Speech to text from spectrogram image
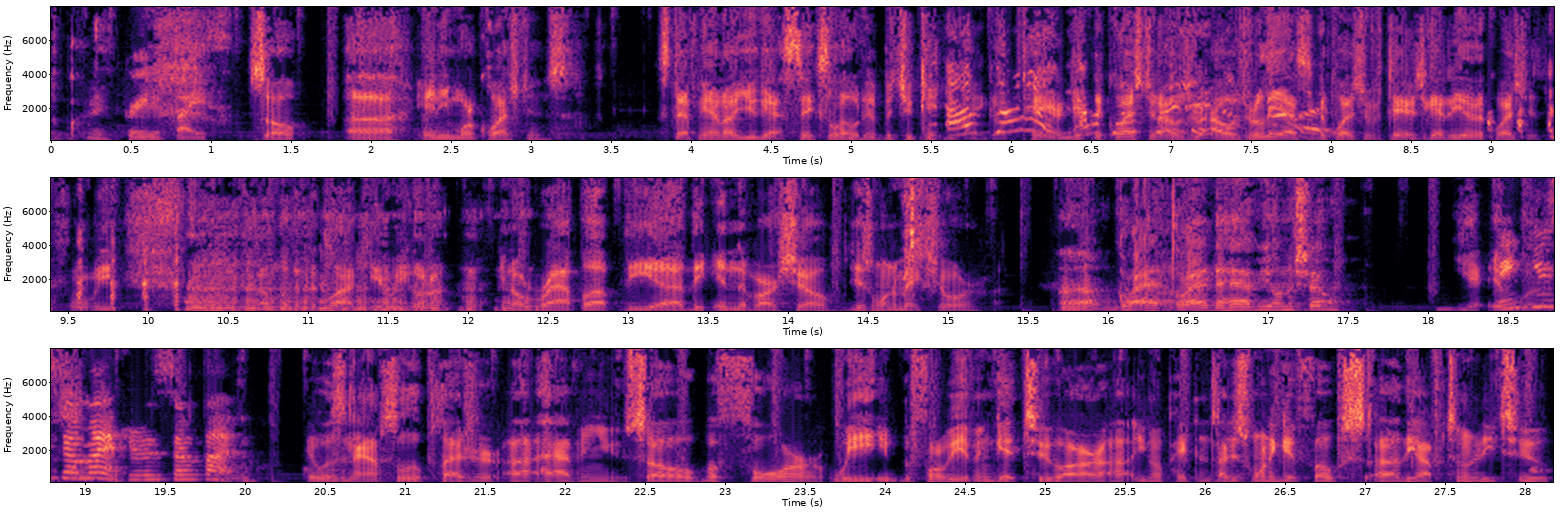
Okay, great advice. So, uh, any more questions? Stephanie, I know you got six loaded, but you can't. You can't go. Terry, the question I was I was really asking the question for Terry. You got any other questions before we look at the clock here? We're gonna you know wrap up the uh, the end of our show. Just want to make sure. Uh, glad uh, glad to have you on the show. Yeah, thank was, you so much. It was so fun. It was an absolute pleasure uh, having you. So before we before we even get to our uh, you know patrons, I just want to give folks uh, the opportunity to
